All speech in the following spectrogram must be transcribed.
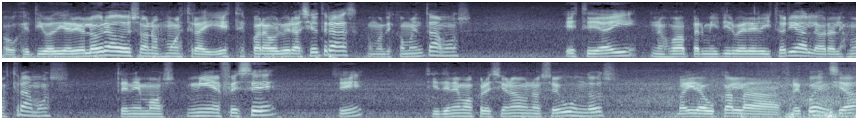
Objetivo diario logrado, eso nos muestra ahí. Este es para volver hacia atrás, como les comentamos. Este de ahí nos va a permitir ver el historial, ahora les mostramos. Tenemos mi FC, ¿sí? si tenemos presionado unos segundos, va a ir a buscar la frecuencia,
